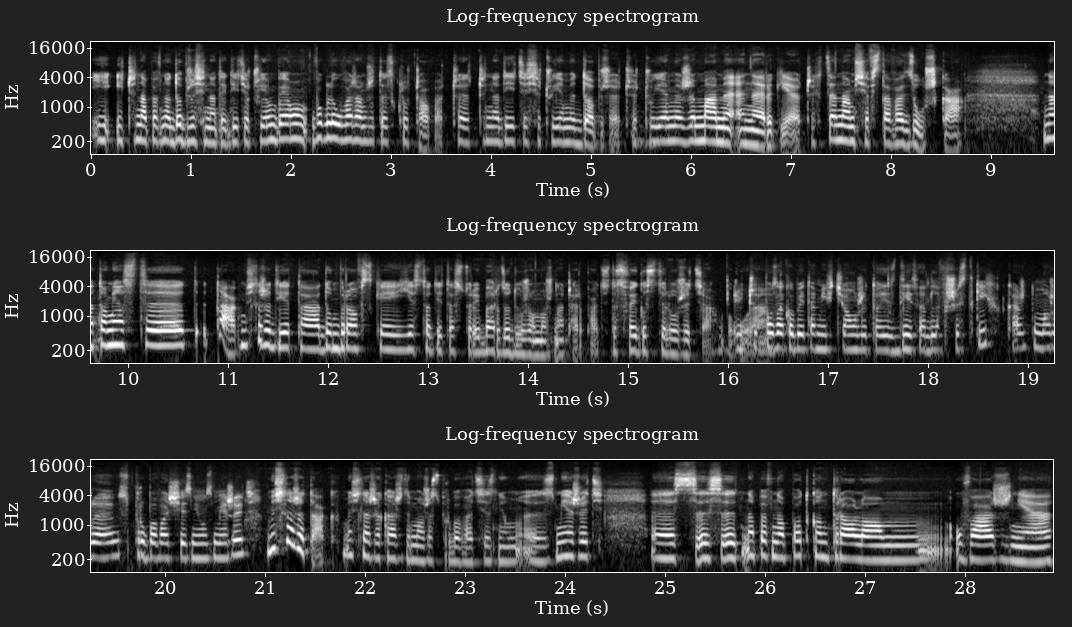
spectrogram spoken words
i, i czy na pewno dobrze się na tej diecie czujemy, bo ja w ogóle uważam, że to jest kluczowe. Czy, czy na diecie się czujemy dobrze, czy czujemy, że mamy energię, czy chce nam się wstawać z łóżka. Natomiast y, tak, myślę, że dieta Dąbrowskiej jest to dieta, z której bardzo dużo można czerpać do swojego stylu życia I czy poza kobietami w ciąży to jest dieta dla wszystkich? Każdy może spróbować się z nią zmierzyć? Myślę, że tak. Myślę, że każdy może spróbować się z nią e, zmierzyć. Z, z, na pewno pod kontrolą, uważnie.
